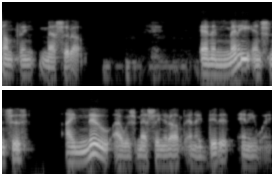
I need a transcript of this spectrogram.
something mess it up. And in many instances, I knew I was messing it up and I did it anyway.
